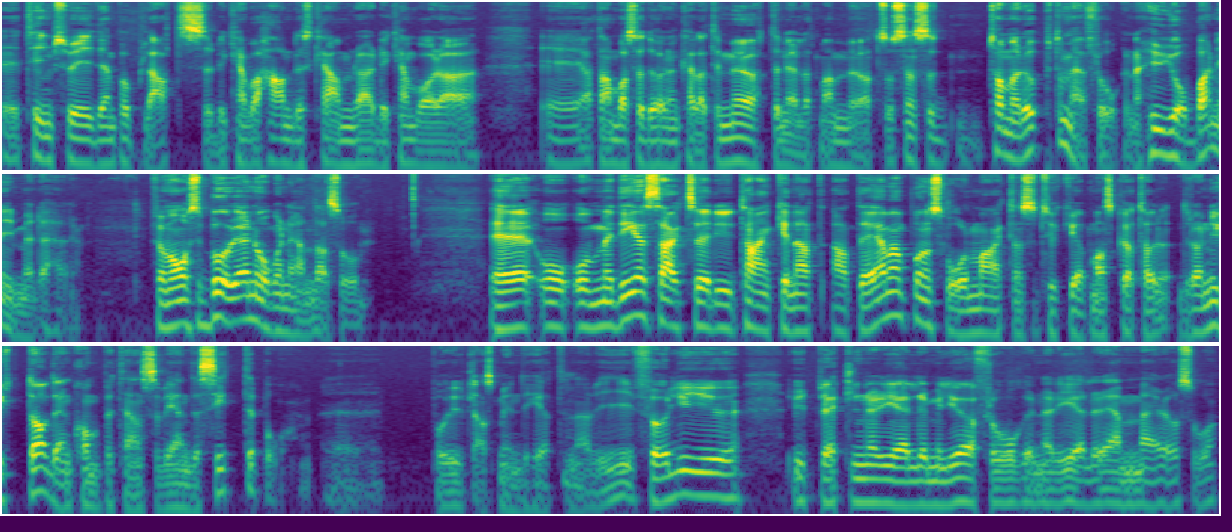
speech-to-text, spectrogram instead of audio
Eh, Team Sweden på plats. Det kan vara handelskamrar, det kan vara eh, att ambassadören kallar till möten eller att man möts. Och sen så tar man upp de här frågorna. Hur jobbar ni med det här? För man måste börja någon ända så. Eh, och, och, med det sagt så är det ju tanken att, att är man på en svår marknad så tycker jag att man ska ta, dra nytta av den kompetens som vi ändå sitter på. Eh, på utlandsmyndigheterna. Vi följer ju utvecklingen när det gäller miljöfrågor, när det gäller MR och så.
